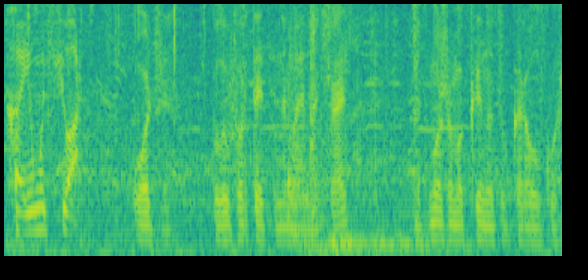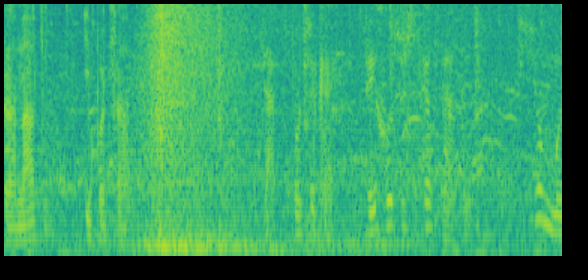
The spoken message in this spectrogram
хай йому чорт. Отже, коли у фортеці немає начальства, ми зможемо кинути в караулку гранату і почати. Так, почекай. Ти хочеш сказати, що ми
